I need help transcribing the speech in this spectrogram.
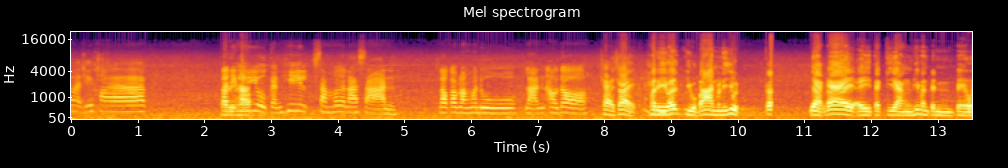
สวัสดีครับสตอวันสดีนี้ครัเราบอยู่กันที่ซัมเมอร์ลาซานเรากำลังมาดูร้าน outdoor ใช่ใช่พอดีว่าอยู่บ้านวันนี้หยุดก็ อยากได้ไอ้ตะเกียงที่มันเป็นเปลว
